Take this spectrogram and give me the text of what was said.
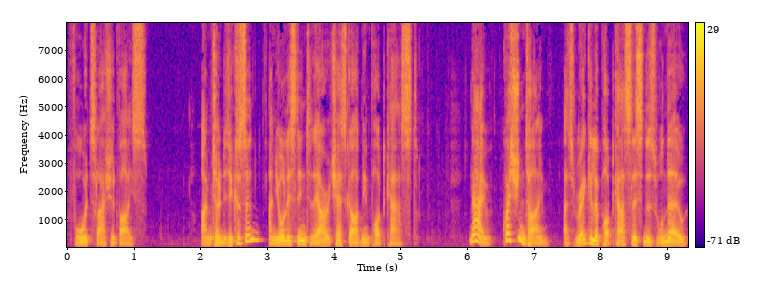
forward slash advice. I'm Tony Dickerson, and you're listening to the RHS Gardening Podcast. Now, question time. As regular podcast listeners will know,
